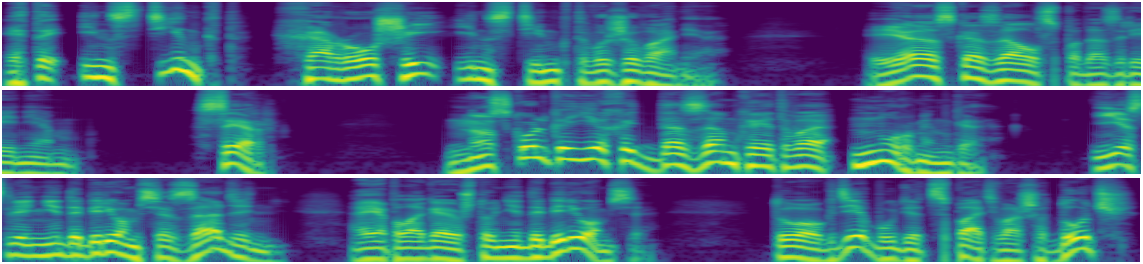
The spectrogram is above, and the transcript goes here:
Это инстинкт, хороший инстинкт выживания. Я сказал с подозрением. «Сэр, Но сколько ехать до замка этого Нурминга? Если не доберемся за день, а я полагаю, что не доберемся, то где будет спать ваша дочь,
